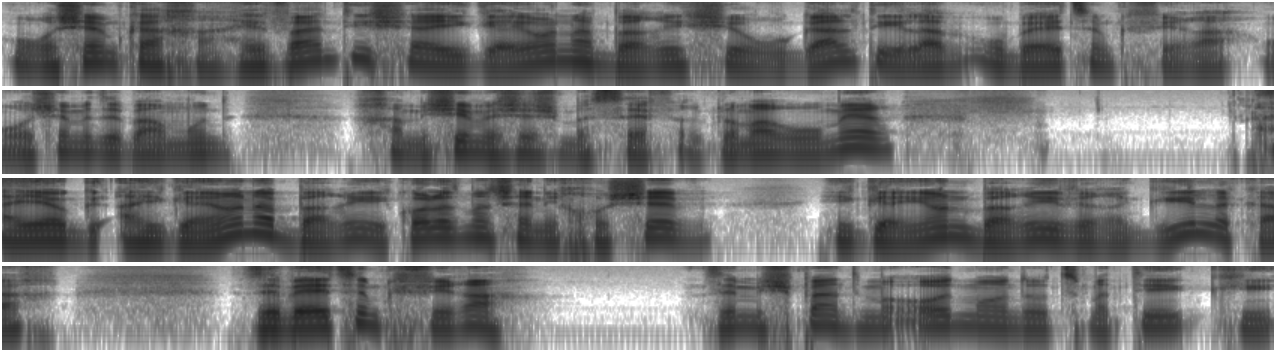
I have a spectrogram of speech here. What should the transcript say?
הוא רושם ככה, הבנתי שההיגיון הבריא שהורגלתי אליו הוא בעצם כפירה. הוא רושם את זה בעמוד 56 בספר. כלומר, הוא אומר, ההיגיון הבריא, כל הזמן שאני חושב היגיון בריא ורגיל לכך, זה בעצם כפירה. זה משפט מאוד מאוד עוצמתי, כי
